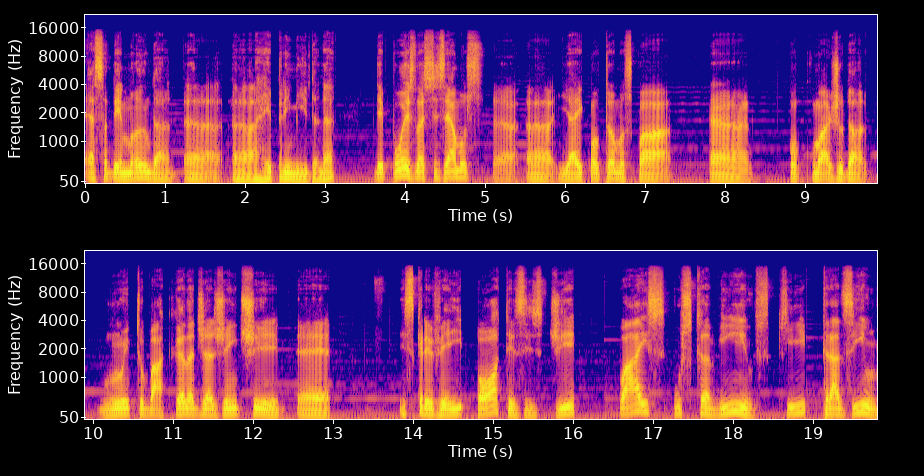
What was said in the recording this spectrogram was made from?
essa demanda uh, uh, reprimida, né? Depois nós fizemos, uh, e aí contamos com, a, com uma ajuda muito bacana de a gente eh, escrever hipóteses de quais os caminhos que traziam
